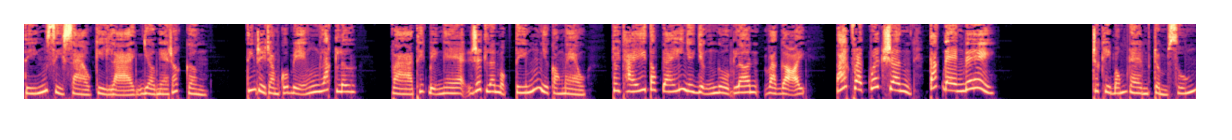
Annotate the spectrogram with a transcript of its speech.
Tiếng xì xào kỳ lạ giờ nghe rất gần. Tiếng rì rầm của biển lắc lư và thiết bị nghe rít lên một tiếng như con mèo. Tôi thấy tóc gáy như dựng ngược lên và gọi Bác Vacation, tắt đèn đi! Trước khi bóng đêm trùm xuống,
